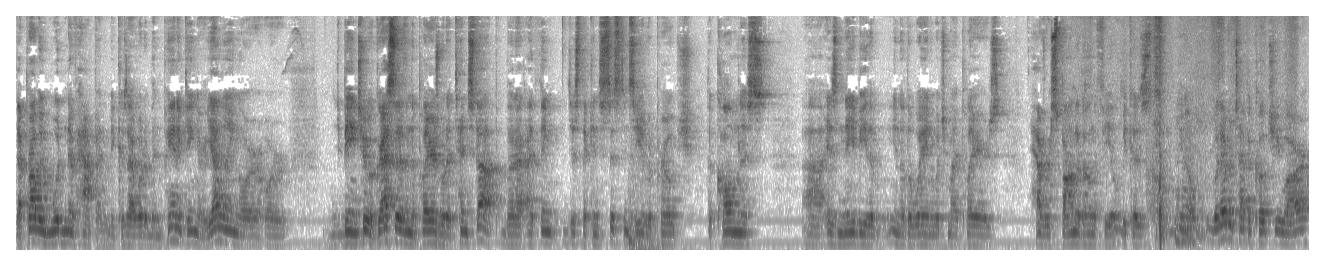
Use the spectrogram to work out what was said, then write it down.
that probably wouldn't have happened because I would have been panicking or yelling or or being too aggressive and the players would have tensed up. But I, I think just the consistency of approach, the calmness, uh, is maybe the you know the way in which my players have responded on the field because you know mm-hmm. whatever type of coach you are,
